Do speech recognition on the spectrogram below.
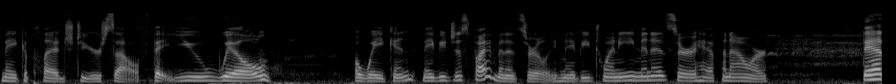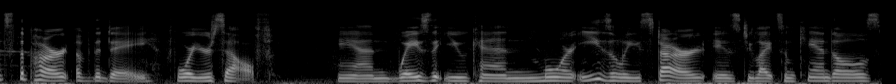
make a pledge to yourself that you will awaken, maybe just five minutes early, maybe 20 minutes or a half an hour. That's the part of the day for yourself. And ways that you can more easily start is to light some candles,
